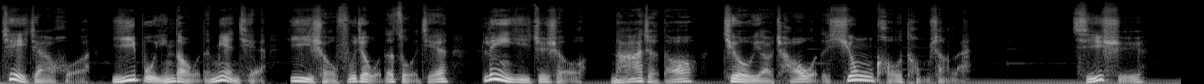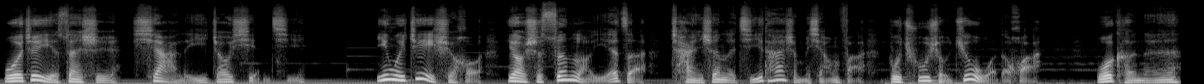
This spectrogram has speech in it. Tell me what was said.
这家伙一步迎到我的面前，一手扶着我的左肩，另一只手拿着刀就要朝我的胸口捅上来。其实我这也算是下了一招险棋。因为这时候，要是孙老爷子产生了其他什么想法，不出手救我的话，我可能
